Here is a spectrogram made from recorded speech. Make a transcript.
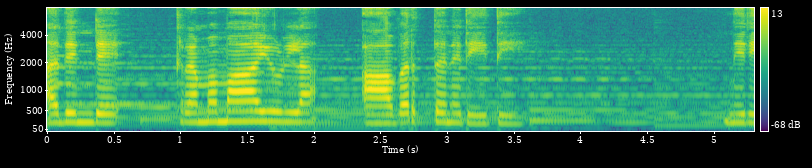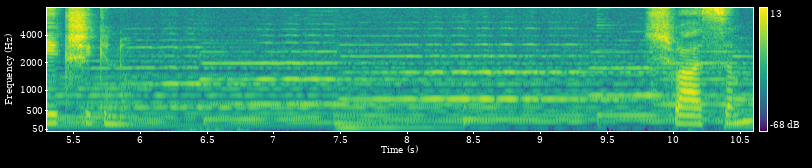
അതിന്റെ ക്രമമായുള്ള ആവർത്തന രീതി നിരീക്ഷിക്കുന്നു. ശ്വാസം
